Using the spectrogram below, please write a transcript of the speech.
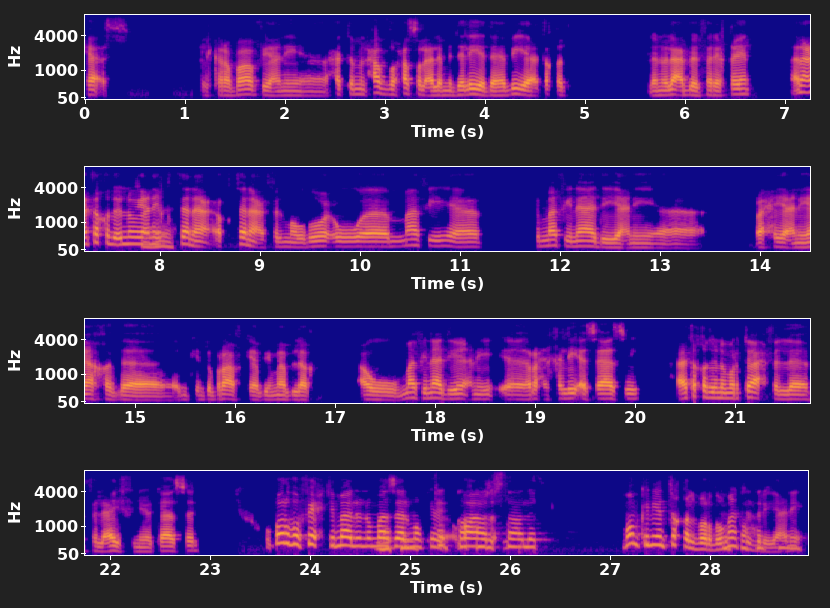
كأس. الكرباف يعني حتى من حظه حصل على ميدالية ذهبية أعتقد لأنه لعب للفريقين. أنا أعتقد إنه يعني اقتنع اقتنع في الموضوع وما في ما في نادي يعني راح يعني ياخذ آه، يمكن دوبرافكا بمبلغ أو ما في نادي يعني آه، راح يخليه أساسي. أعتقد إنه مرتاح في في العيش في نيوكاسل. وبرضه في احتمال إنه ما زال ممكن ثالث. ممكن ينتقل برضه ما تدري يعني.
